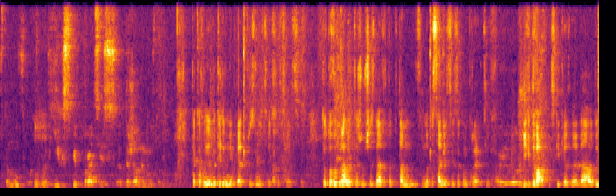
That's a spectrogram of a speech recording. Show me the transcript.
установ Мгм. в їх співпраці з державними установами. Так, а ви, ви керівник, так, так розумієте, асоціації? Тобто ви брали теж участь да, там в написанні цих законопроєктів? Е, Їх два, наскільки я знаю, да? один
